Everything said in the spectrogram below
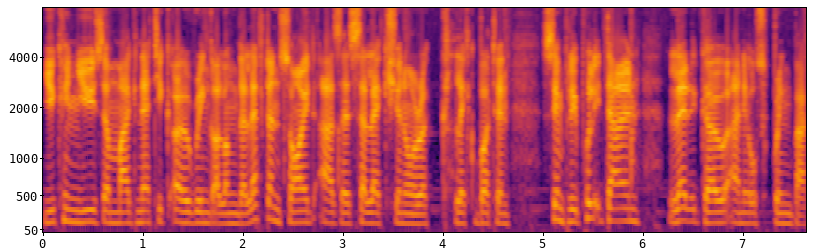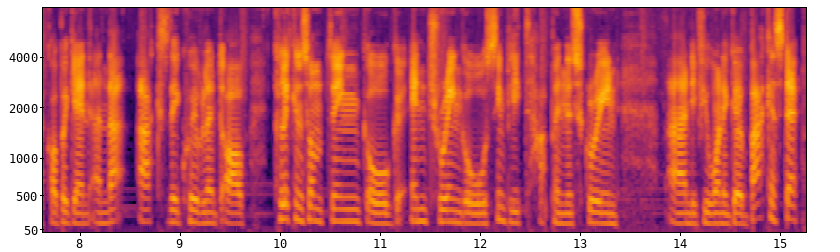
you can use a magnetic O-ring along the left hand side as a selection or a click button. Simply pull it down, let it go and it will spring back up again and that acts the equivalent of clicking something or entering or simply tapping the screen. And if you want to go back a step,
